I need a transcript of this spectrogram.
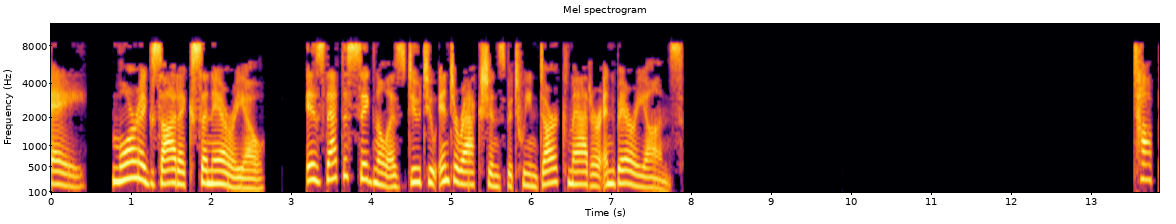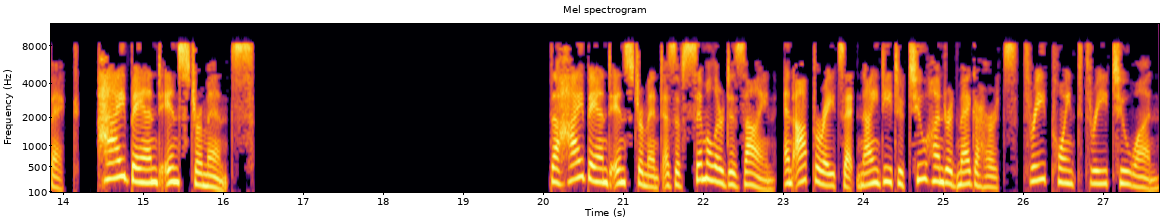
A more exotic scenario is that the signal is due to interactions between dark matter and baryons. Topic: High band instruments. The high band instrument is of similar design, and operates at 90 to 200 MHz 3.321.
